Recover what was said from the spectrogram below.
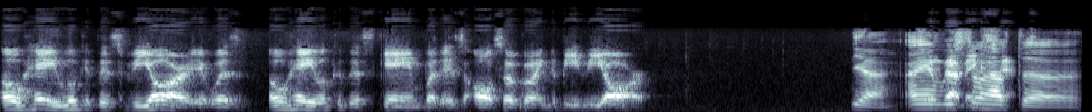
oh hey, look at this VR. It was, oh hey, look at this game, but it's also going to be VR. Yeah, I mean, we still have sense. to.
